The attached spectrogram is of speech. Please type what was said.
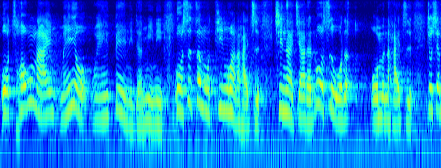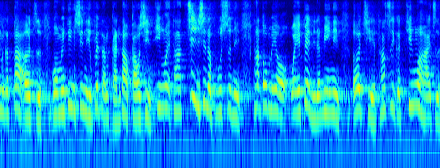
我从来没有违背你的命令。我是这么听话的孩子，亲爱家人，若是我的我们的孩子，就像那个大儿子，我们一定心里非常感到高兴，因为他尽心的服侍你，他都没有违背你的命令，而且他是一个听话孩子。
